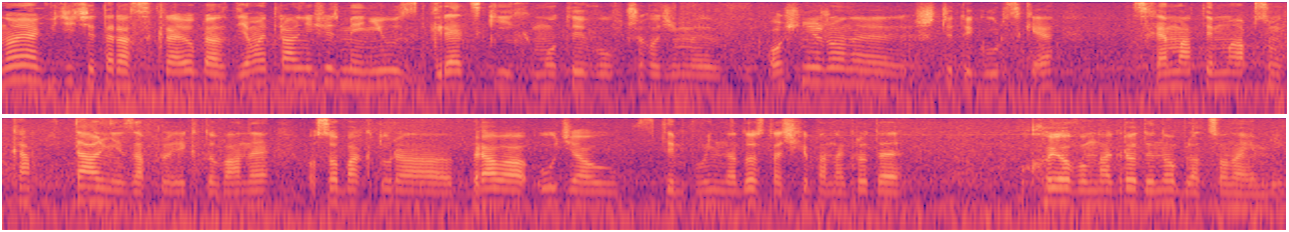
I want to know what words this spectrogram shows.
No jak widzicie teraz krajobraz diametralnie się zmienił, z greckich motywów przechodzimy w ośnieżone szczyty górskie. Schematy map są kapitalnie zaprojektowane. Osoba, która brała udział w tym powinna dostać chyba nagrodę, pokojową nagrodę Nobla co najmniej.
